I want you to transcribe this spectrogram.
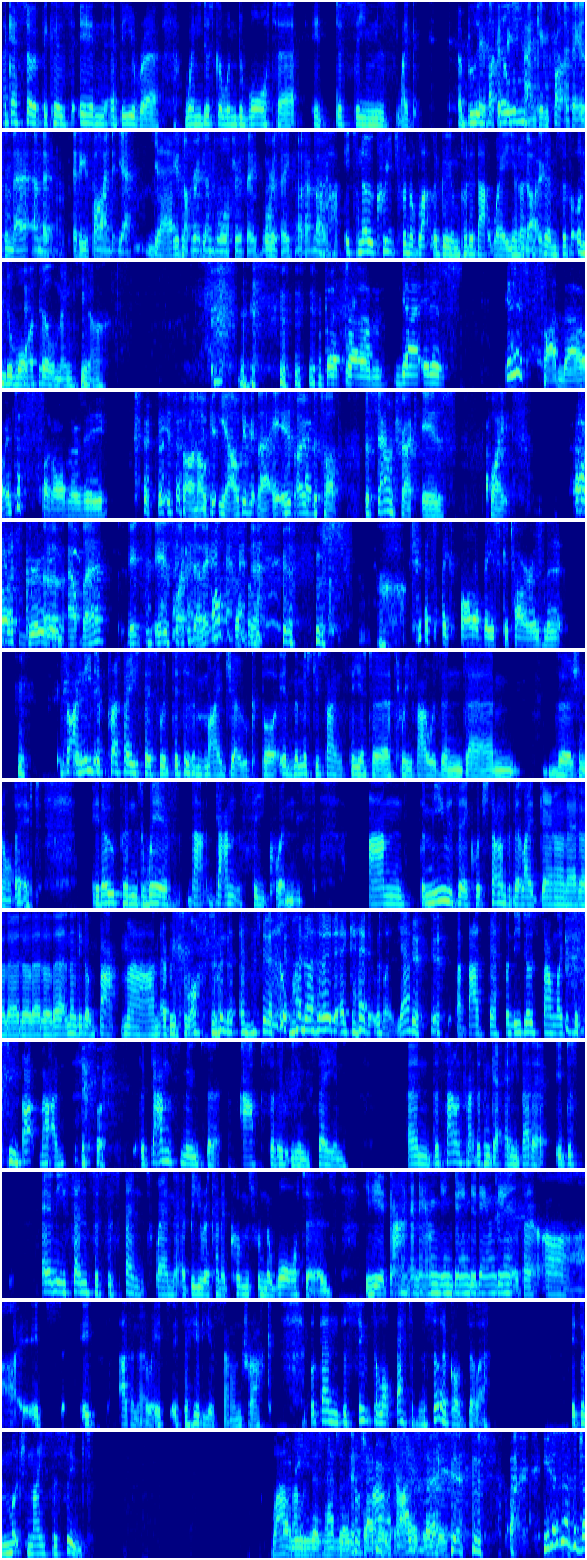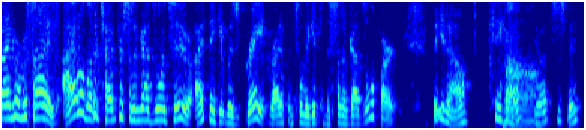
I guess so because in Ibira, when he does go underwater, it just seems like a blue There's like film. a fish tank in front of it, isn't there? And, and he's behind it. Yeah, Yeah. He's not really underwater, is he? Or is he? I don't know. Ah, It's no creature from the Black Lagoon, put it that way, you know, No. in terms of underwater filming, you know. But um, yeah, it is. It is fun though. It's a fun old movie. it is fun. I'll get. Yeah, I'll give it that. It is over the top. The soundtrack is quite Oh, it's groovy. um, out there. It's it is psychedelic. That's like all bass guitar, isn't it? So I need to preface this with this isn't my joke, but in the Mystery Science Theatre 3000 um, version of it, it opens with that dance sequence and the music, which sounds a bit like da-da-da-da-da-da-da, and then they go Batman every so often. And when I heard it again, it was like, yes, that, that definitely does sound like 60s Batman. But the dance moves are absolutely insane. And the soundtrack doesn't get any better. It just any sense of suspense when Abira kind of comes from the waters, you hear dang ding ding ding ding ding. It's like ah, it's it. I don't know. It's it's a hideous soundtrack, but then the suit's a lot better than Son of Godzilla. It's a much nicer suit. Wow, I mean, he doesn't have the ginormous eyes, does he? He doesn't have the ginormous eyes. I have a lot of time for Son of Godzilla too. I think it was great right up until we get to the Son of Godzilla part. But you know, hey ho, you know, that's just me.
